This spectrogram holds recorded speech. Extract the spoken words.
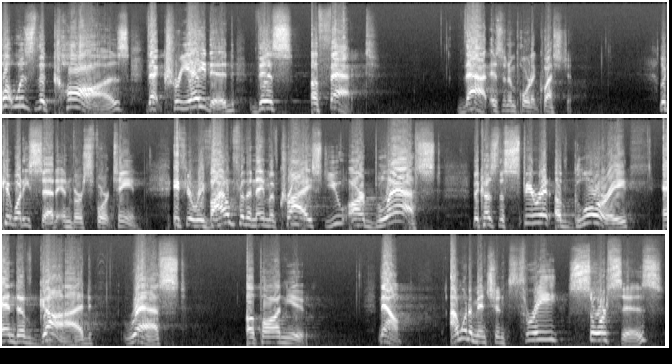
What was the cause that created this effect? That is an important question. Look at what he said in verse 14. If you're reviled for the name of Christ, you are blessed because the Spirit of glory and of God rest upon you. Now, I want to mention three sources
